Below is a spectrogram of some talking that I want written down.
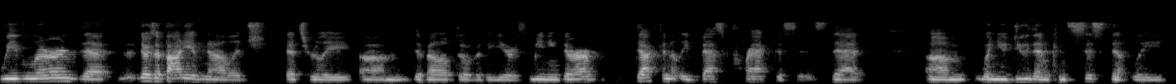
we've learned that there's a body of knowledge that's really um, developed over the years, meaning there are definitely best practices that um, when you do them consistently,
